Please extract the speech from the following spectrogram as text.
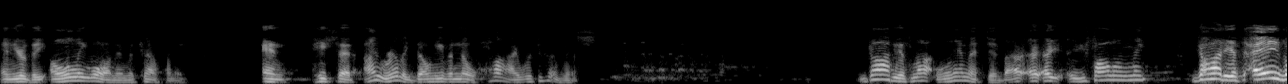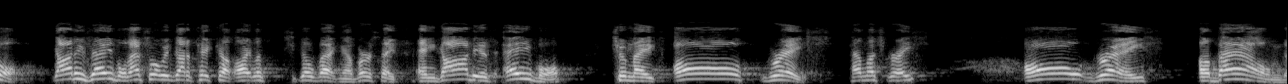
And you're the only one in the company. And he said, I really don't even know why we're doing this. God is not limited. Are, are, are you following me? God is able. God is able. That's what we've got to pick up. All right, let's go back now. Verse 8. And God is able to make all grace. How much grace? All grace abound.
